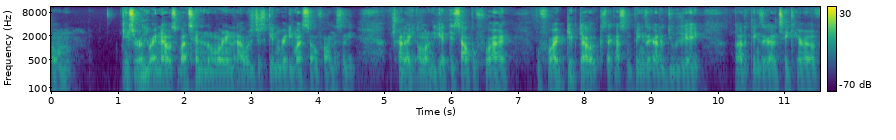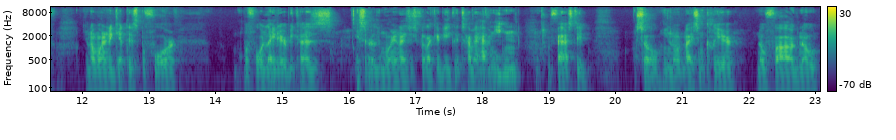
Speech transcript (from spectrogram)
Um, It's early right now. It's about 10 in the morning. I was just getting ready myself, honestly. I'm trying to, I wanted to get this out before I, before I dipped out because I got some things I got to do today. A lot of things I got to take care of. And I wanted to get this before, before later because it's early morning. I just feel like it'd be a good time. I haven't eaten. I'm fasted. So, you know, nice and clear, no fog, no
